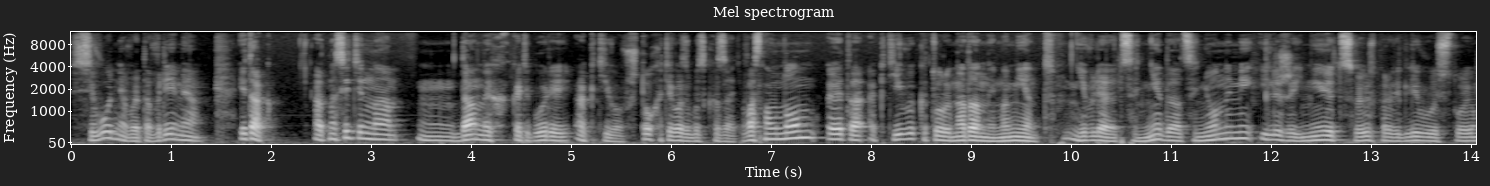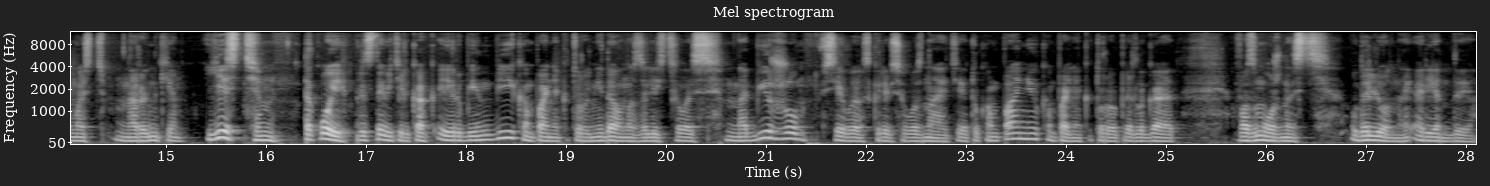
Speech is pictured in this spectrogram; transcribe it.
сегодня, в это время. Итак, Относительно данных категорий активов, что хотелось бы сказать. В основном это активы, которые на данный момент являются недооцененными или же имеют свою справедливую стоимость на рынке. Есть такой представитель, как Airbnb, компания, которая недавно залистилась на биржу. Все вы, скорее всего, знаете эту компанию. Компания, которая предлагает возможность удаленной аренды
